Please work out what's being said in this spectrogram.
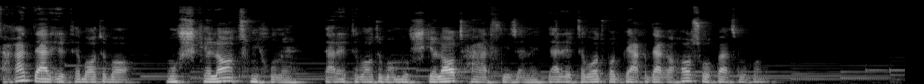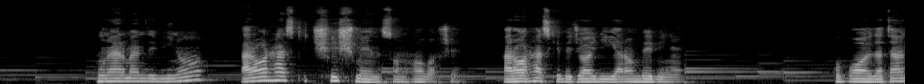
فقط در ارتباط با مشکلات می‌خونه در ارتباط با مشکلات حرف می‌زنه در ارتباط با دقدقه ها صحبت می‌کنه. هنرمند بینا قرار هست که چشم انسان ها باشه قرار هست که به جای دیگران ببینه. خب قاعدتا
